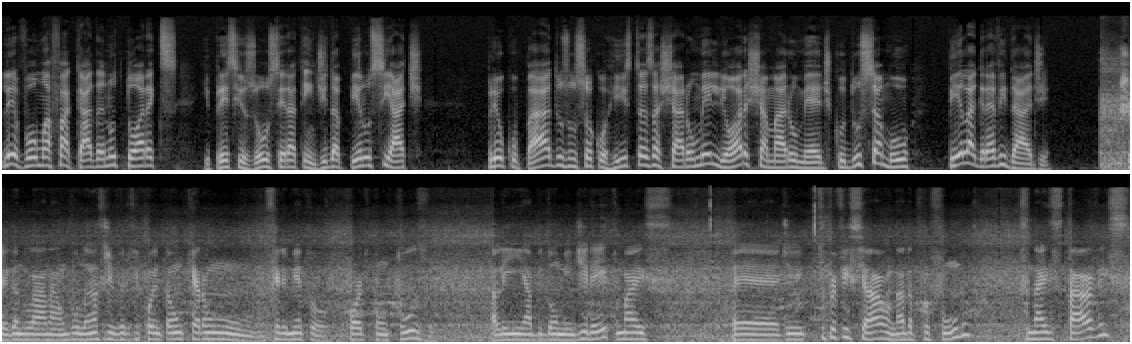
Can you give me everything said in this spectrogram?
levou uma facada no tórax e precisou ser atendida pelo CIAT. Preocupados, os socorristas acharam melhor chamar o médico do SAMU pela gravidade. Chegando lá na ambulância, a gente verificou então que era um ferimento forte contuso ali em abdômen direito, mas é, de superficial, nada profundo, sinais estáveis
